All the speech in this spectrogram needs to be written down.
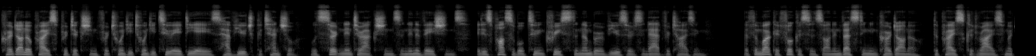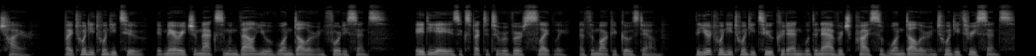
Cardano price prediction for 2022 ADAs have huge potential. With certain interactions and innovations, it is possible to increase the number of users and advertising. If the market focuses on investing in Cardano, the price could rise much higher. By 2022, it may reach a maximum value of $1.40. ADA is expected to reverse slightly as the market goes down. The year 2022 could end with an average price of $1.23,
